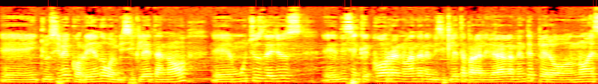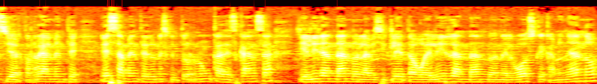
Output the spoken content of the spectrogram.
eh, inclusive corriendo o en bicicleta, ¿no? Eh, muchos de ellos eh, dicen que corren o andan en bicicleta para liberar la mente, pero no es cierto. Realmente esa mente de un escritor nunca descansa y el ir andando en la bicicleta o el ir andando en el bosque caminando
